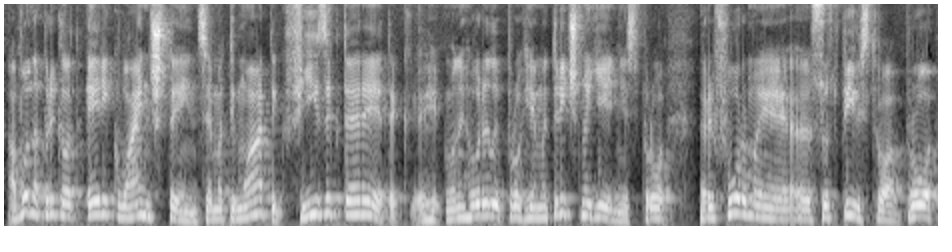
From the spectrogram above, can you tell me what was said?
Або, наприклад, Ерік Вайнштейн, це математик, фізик, теоретик. Вони говорили про геометричну єдність, про реформи е, суспільства, про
